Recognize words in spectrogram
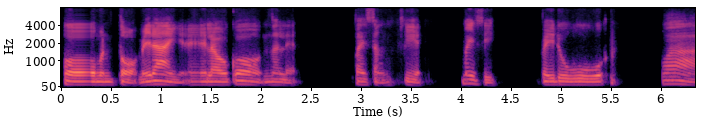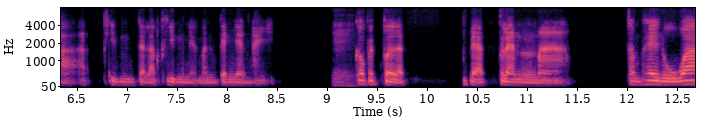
พอมันต่อไม่ได้ไงไอ้เราก็นั่นแหละ ไปสังเกตไม่สิ ไปดูว่าพิมพ์แต่ละพิมพ์เนี่ยมันเป็นยังไงอืมก็ไปเปิดแบบแปลนมาทำให้รู้ว่า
